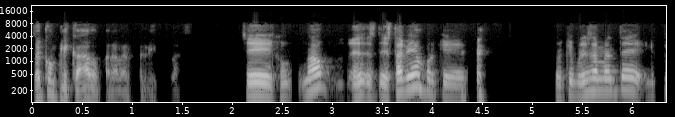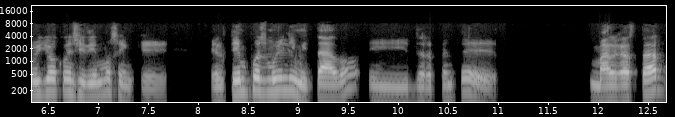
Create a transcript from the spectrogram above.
Soy complicado para ver películas. sí, no, es- está bien porque, porque precisamente tú y yo coincidimos en que el tiempo es muy limitado y de repente malgastar,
